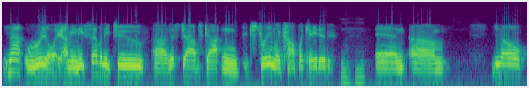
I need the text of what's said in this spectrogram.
not really. I mean, he's 72. Uh, this job's gotten extremely complicated. Mm-hmm. And, um, you know,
